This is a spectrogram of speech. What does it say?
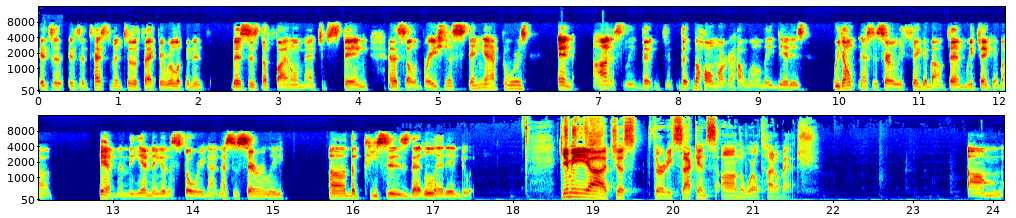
it's a it's a testament to the fact that we're looking at this is the final match of Sting and a celebration of Sting afterwards. And honestly, the the, the hallmark of how well they did is we don't necessarily think about them. We think about him and the ending of the story, not necessarily uh, the pieces that led into it. Give me uh, just 30 seconds on the world title match. Um,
